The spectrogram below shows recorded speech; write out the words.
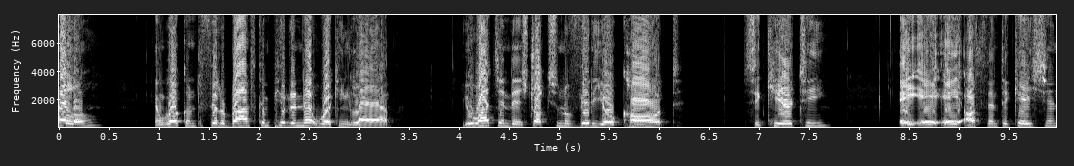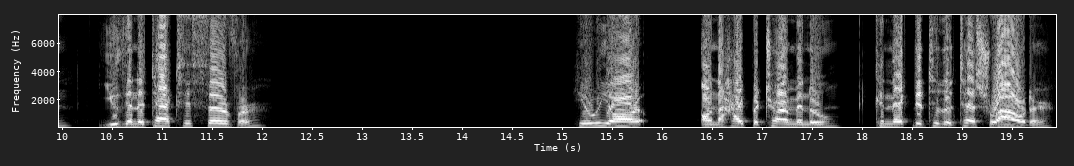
Hello, and welcome to Philip Brown's Computer Networking Lab. You're watching the instructional video called Security AAA Authentication Using a TACACS Server. Here we are on the hyperterminal connected to the test router.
